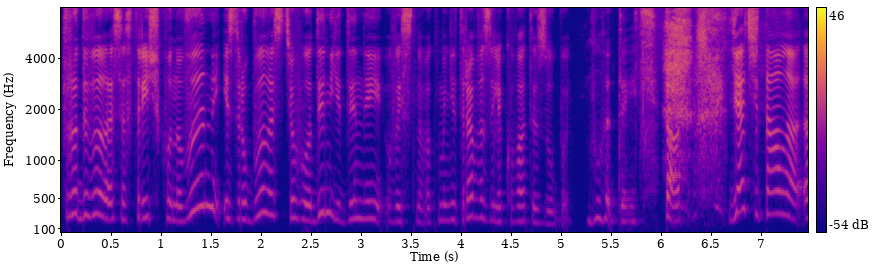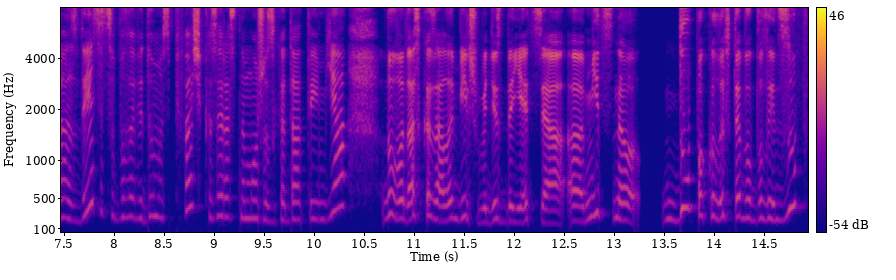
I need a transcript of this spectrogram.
продивилася стрічку новин і зробила з цього один єдиний висновок. Мені треба залікувати зуби. Молодець. Так. Я читала, е, здається, це була відома співачка. Зараз не можу згадати ім'я. Ну, вона сказала більш, мені здається, е, міцно дупа, коли в тебе болить зуб,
